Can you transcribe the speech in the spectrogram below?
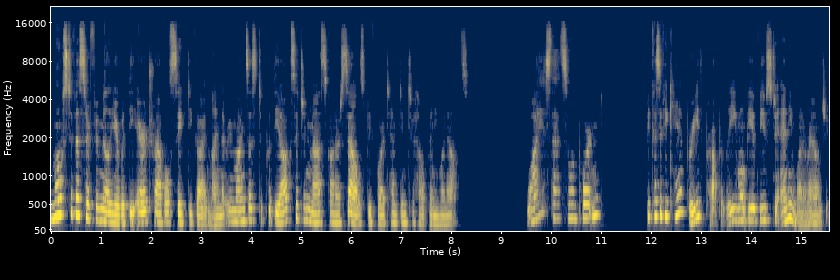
Most of us are familiar with the air travel safety guideline that reminds us to put the oxygen mask on ourselves before attempting to help anyone else. Why is that so important? Because if you can't breathe properly, you won't be of use to anyone around you.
